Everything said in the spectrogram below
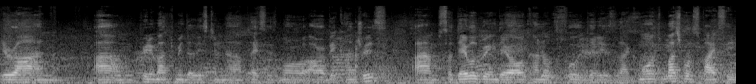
Iran, um, pretty much Middle Eastern uh, places, more Arabic countries. Um, so they will bring their own kind of food that is like more, much more spicy,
